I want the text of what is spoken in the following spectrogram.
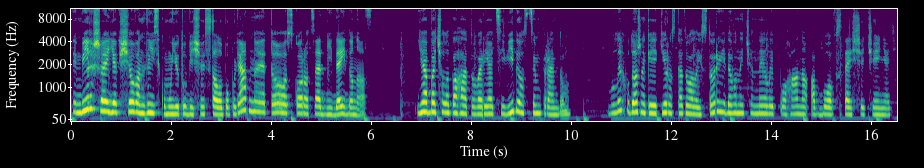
Тим більше, якщо в англійському Ютубі щось стало популярне, то скоро це дійде й до нас. Я бачила багато варіацій відео з цим трендом. Були художники, які розказували історії, де вони чинили погано або все ще чинять.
